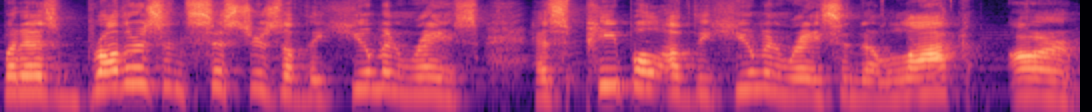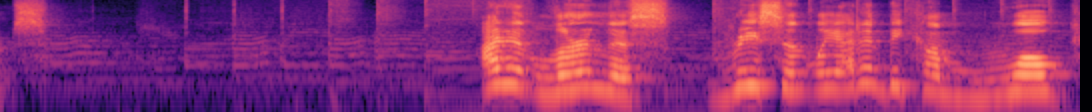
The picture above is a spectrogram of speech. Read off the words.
but as brothers and sisters of the human race, as people of the human race, and to lock arms. I didn't learn this recently. I didn't become woke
